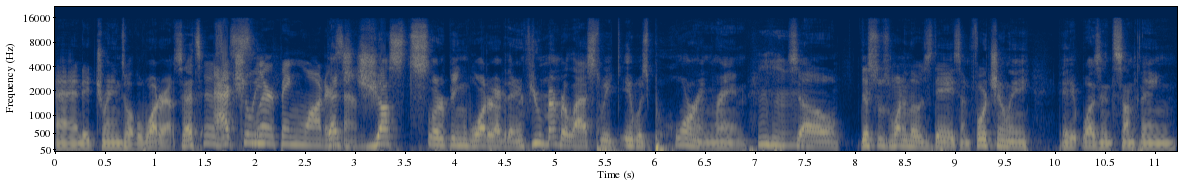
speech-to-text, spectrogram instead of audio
and it drains all the water out. So that's So actually slurping water That's sound. just slurping water out of there. If you remember last week, it was pouring rain. Mhm. So this was one of those days. Unfortunately, it wasn't something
